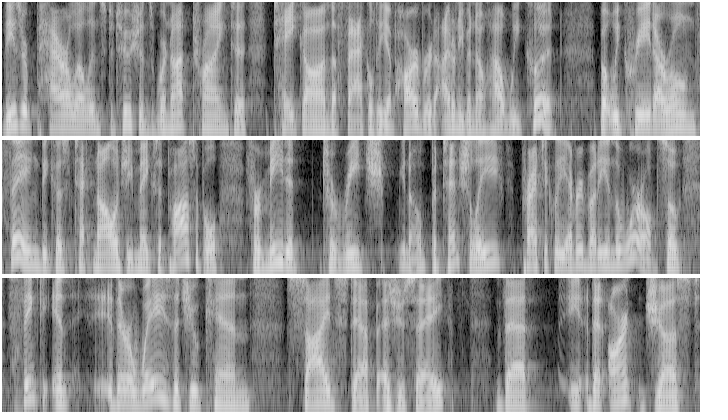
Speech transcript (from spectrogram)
these are parallel institutions. We're not trying to take on the faculty of Harvard. I don't even know how we could. But we create our own thing because technology makes it possible for me to to reach, you know, potentially practically everybody in the world. So think in there are ways that you can sidestep, as you say, that that aren't just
